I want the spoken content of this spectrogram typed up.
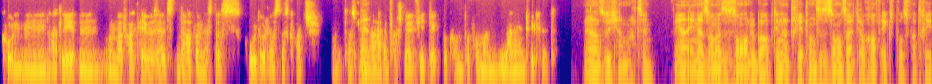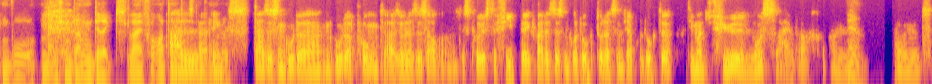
Kunden, Athleten und mal fragt, hey, was hältst du davon? Ist das gut oder ist das Quatsch? Und dass man ja. da einfach schnell Feedback bekommt, bevor man lange entwickelt. Ja, sicher, macht Sinn ja, in der Sommersaison und überhaupt in der Triathlon-Saison seid ihr auch auf Expos vertreten, wo Menschen dann direkt live vor Ort Allerdings, das ist ein guter, ein guter Punkt. Also das ist auch das größte Feedback, weil das ist ein Produkt oder das sind ja Produkte, die man fühlen muss einfach. Und, ja. und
